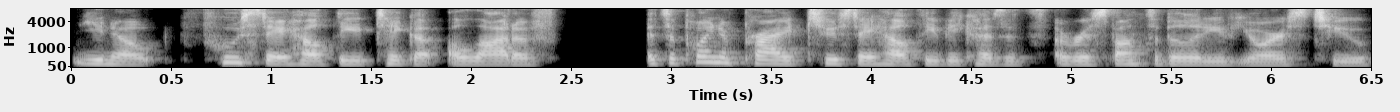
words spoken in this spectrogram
you know, who stay healthy take a, a lot of it's a point of pride to stay healthy because it's a responsibility of yours to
